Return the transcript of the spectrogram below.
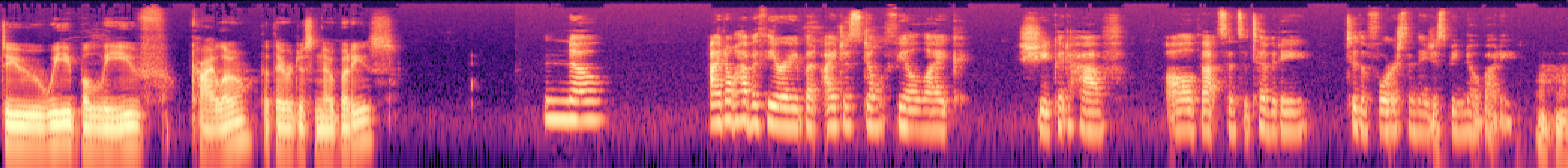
Do we believe Kylo that they were just nobodies? No. I don't have a theory, but I just don't feel like she could have all of that sensitivity to the force and they just be nobody. hmm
